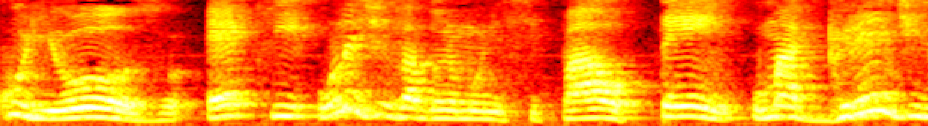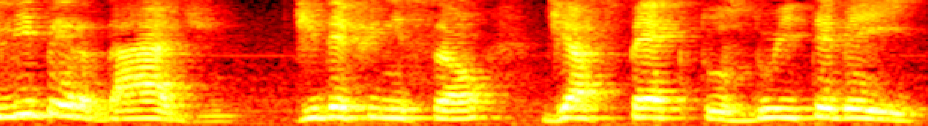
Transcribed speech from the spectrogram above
Curioso é que o legislador municipal tem uma grande liberdade de definição de aspectos do ITBI,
